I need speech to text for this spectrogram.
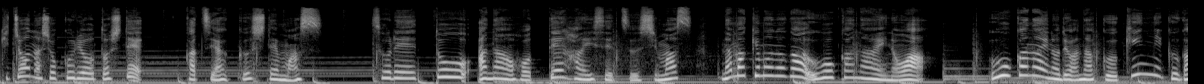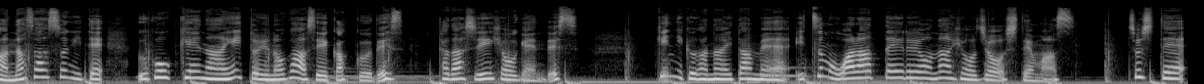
貴重な食料として活躍してます。それと穴を掘って排泄します。怠け者が動かないのは動かないのではなく筋肉がなさすぎて動けないというのが正確です。正しい表現です。筋肉がないため、いつも笑っているような表情をしてます。そして、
